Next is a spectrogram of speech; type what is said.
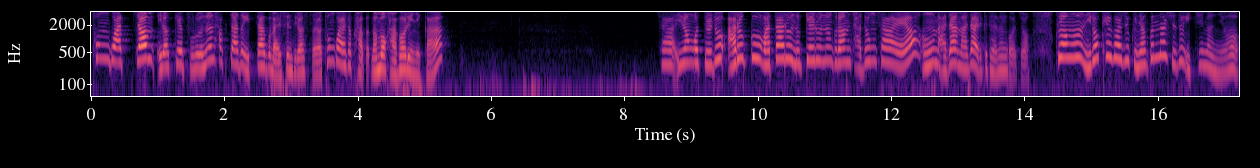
통과점 이렇게 부르는 학자도 있다고 말씀드렸어요. 통과해서 가, 넘어가 버리니까. 자, 이런 것들도 아루쿠, 와따루, 느게루는 그럼 자동사예요? 응, 맞아, 맞아. 이렇게 되는 거죠. 그러면 이렇게 해가지고 그냥 끝날 수도 있지만요.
